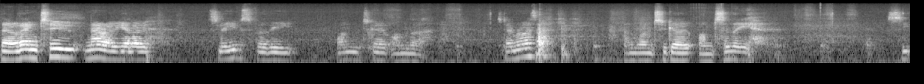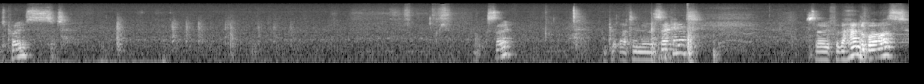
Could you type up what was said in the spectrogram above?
there are then two narrow yellow sleeves for the one to go on the stem riser and one to go onto the seat post. Like so. I'll put that in in a second. So for the handlebars,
